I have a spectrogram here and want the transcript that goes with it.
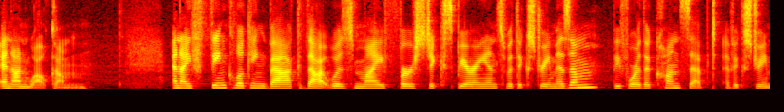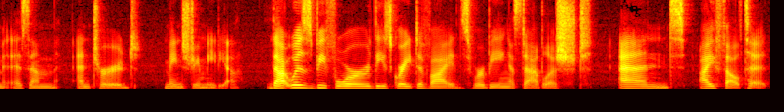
and unwelcome. And I think looking back, that was my first experience with extremism before the concept of extremism entered mainstream media. That was before these great divides were being established. And I felt it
